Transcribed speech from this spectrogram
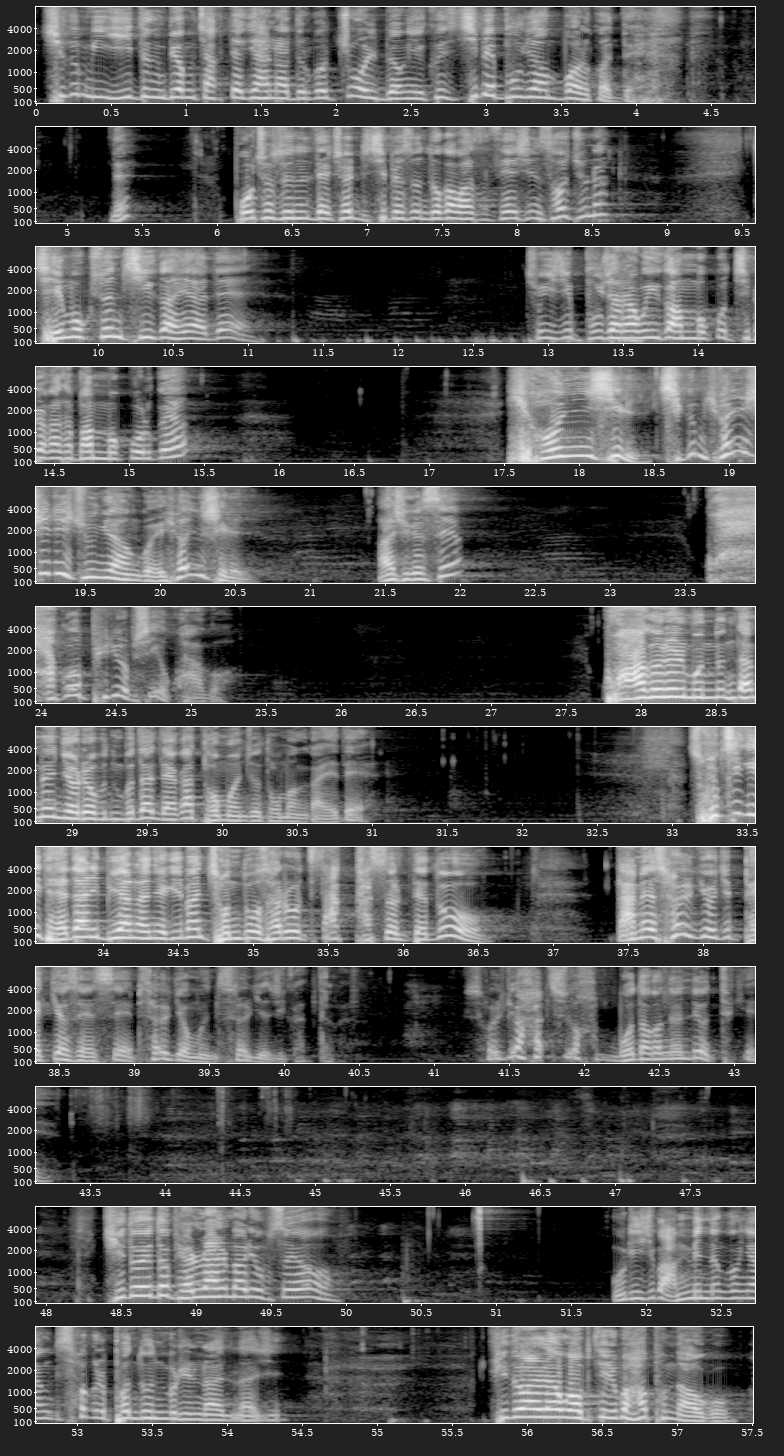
지금 이 이등병 작대기 하나 들고 쫄병이 그 집에 부자면 뭐할 건데 네? 보초 줬는데 저 집에서 누가 와서 대신 서주나? 제 몫은 지가 해야 돼 저희 집 부자라고 이거 안 먹고 집에 가서 밥 먹고 올 거야? 현실 지금 현실이 중요한 거예요 현실 아시겠어요? 과거 필요 없어요 과거 과거를 묻는다면 여러분보다 내가 더 먼저 도망가야 돼. 솔직히 대단히 미안한 얘기지만 전도사로 딱 갔을 때도 남의 설교집 베껴서 했어요. 설교문 설교집 갔다가 설교 할 수 못 하겠는데 어떻게? 해. 기도해도 별로 할 말이 없어요. 우리 집 안 믿는 거 그냥 서글퍼 눈물이 나지. 기도하려고 엎드리면 하품 나오고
